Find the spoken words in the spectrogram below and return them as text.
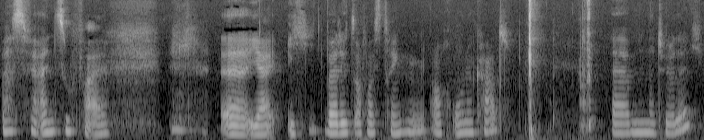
Was für ein Zufall. Äh, ja, ich werde jetzt auch was trinken, auch ohne Cut. Ähm, natürlich.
